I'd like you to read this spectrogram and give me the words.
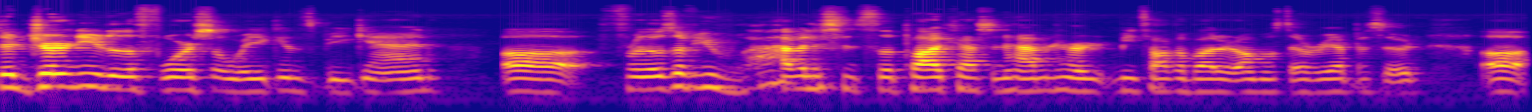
the journey to the Force Awakens began. Uh, for those of you who haven't listened to the podcast and haven't heard me talk about it almost every episode, uh,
